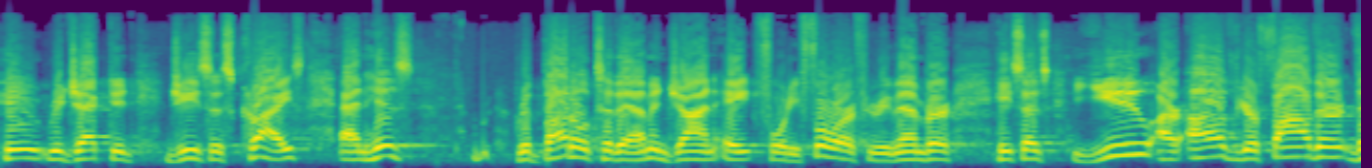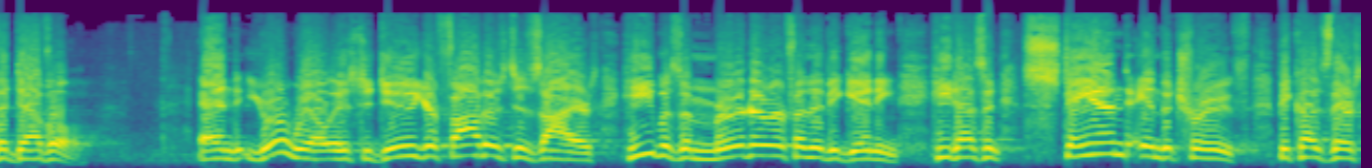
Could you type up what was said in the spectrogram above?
who rejected Jesus Christ, and his rebuttal to them in John 8 44, if you remember, he says, You are of your father, the devil, and your will is to do your father's desires. He was a murderer from the beginning. He doesn't stand in the truth because there's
